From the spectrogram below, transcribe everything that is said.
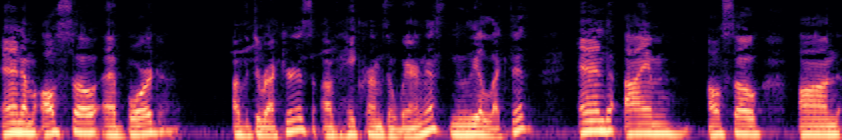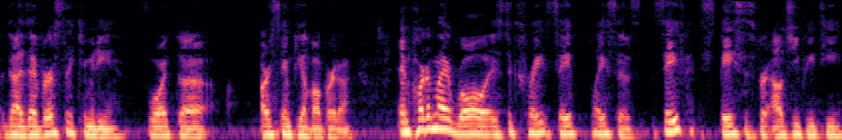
And I'm also a board of directors of Hate Crimes Awareness, newly elected. And I'm also on the diversity committee for the RCMP of Alberta. And part of my role is to create safe places, safe spaces for LGBT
